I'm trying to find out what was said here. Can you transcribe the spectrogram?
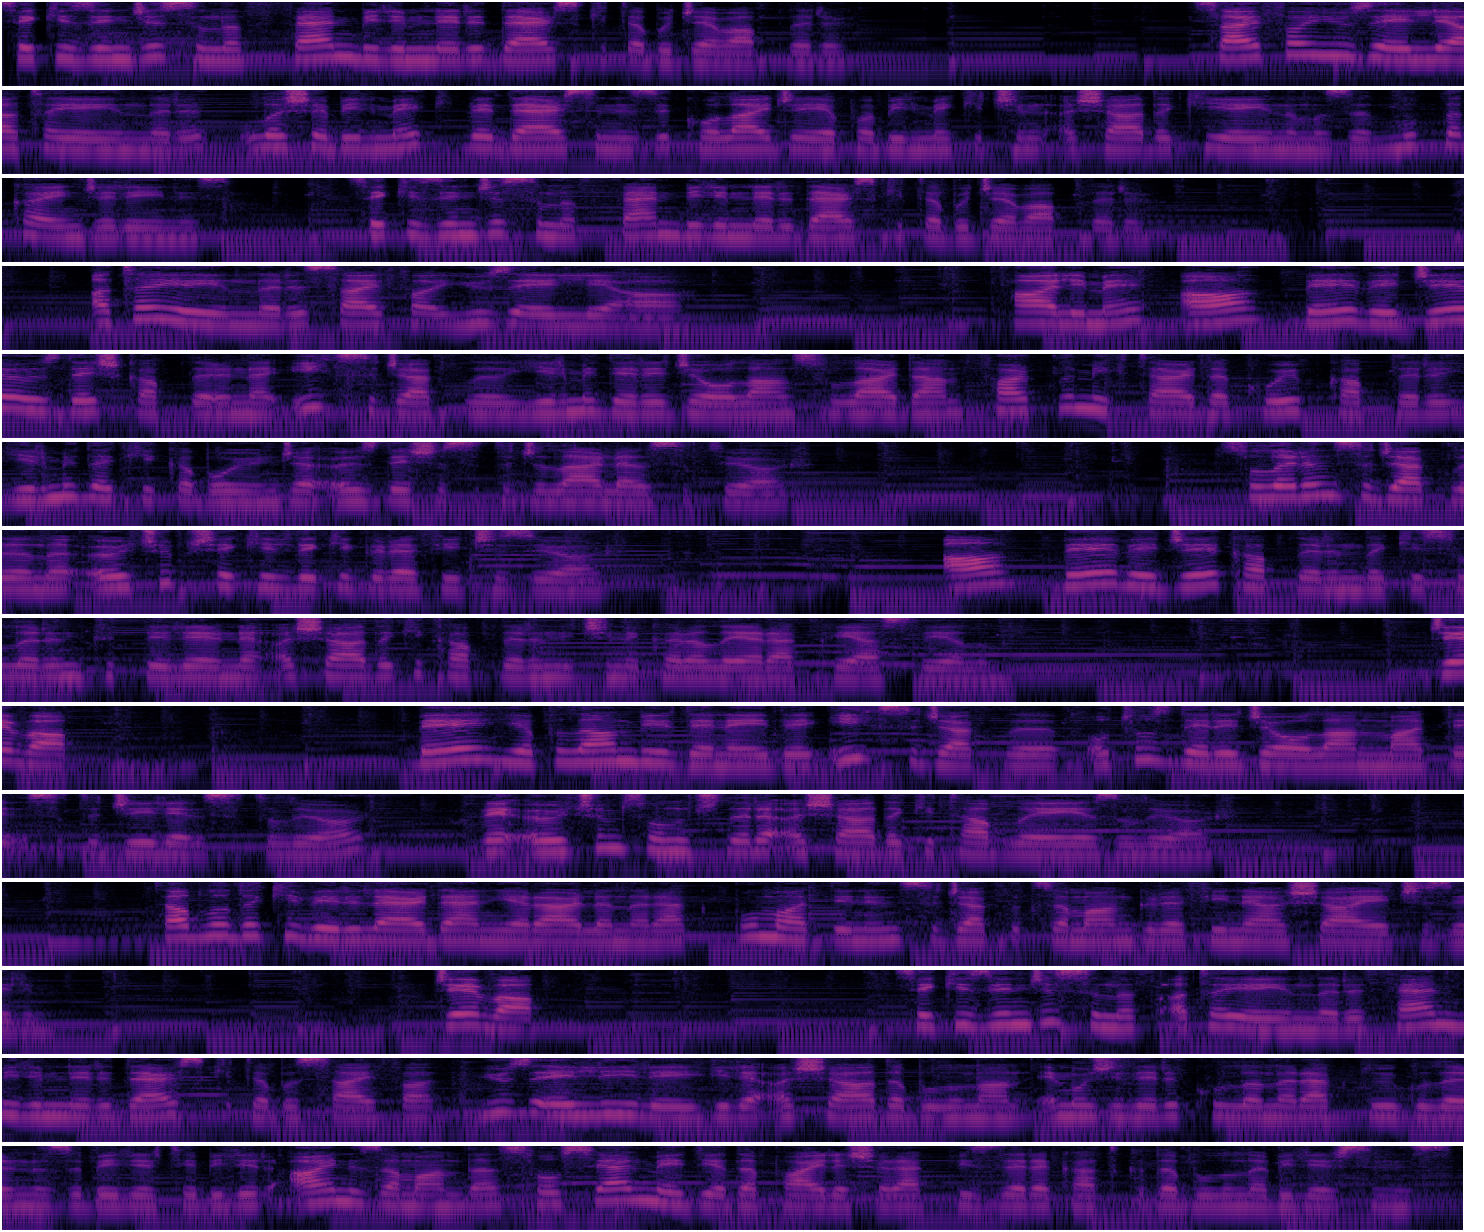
8. Sınıf Fen Bilimleri Ders Kitabı Cevapları Sayfa 150 Ata Yayınları, ulaşabilmek ve dersinizi kolayca yapabilmek için aşağıdaki yayınımızı mutlaka inceleyiniz. 8. Sınıf Fen Bilimleri Ders Kitabı Cevapları Ata Yayınları sayfa 150A Halime, A, B ve C özdeş kaplarına ilk sıcaklığı 20 derece olan sulardan farklı miktarda koyup kapları 20 dakika boyunca özdeş ısıtıcılarla ısıtıyor. Suların sıcaklığını ölçüp şekildeki grafiği çiziyor. A, B ve C kaplarındaki suların kütlelerini aşağıdaki kapların içini karalayarak kıyaslayalım. Cevap B. Yapılan bir deneyde ilk sıcaklığı 30 derece olan madde ısıtıcı ile ısıtılıyor ve ölçüm sonuçları aşağıdaki tabloya yazılıyor. Tablodaki verilerden yararlanarak bu maddenin sıcaklık zaman grafiğini aşağıya çizelim. Cevap 8. Sınıf Ata Yayınları Fen Bilimleri Ders Kitabı sayfa 150 ile ilgili aşağıda bulunan emojileri kullanarak duygularınızı belirtebilir aynı zamanda sosyal medyada paylaşarak bizlere katkıda bulunabilirsiniz.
